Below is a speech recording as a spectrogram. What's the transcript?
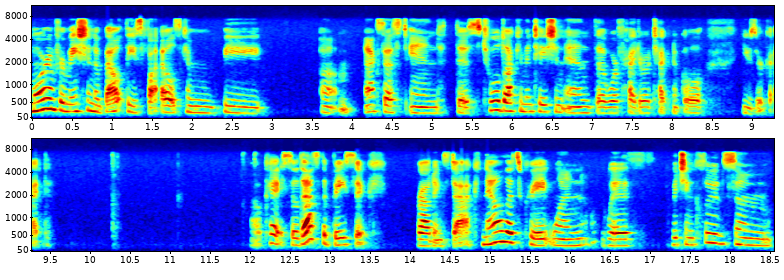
more information about these files can be um, accessed in this tool documentation and the WRF Hydro Technical User Guide. Okay, so that's the basic routing stack. Now let's create one with which includes some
